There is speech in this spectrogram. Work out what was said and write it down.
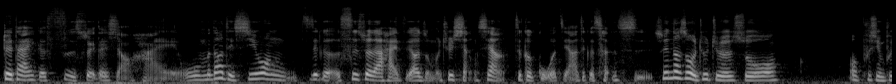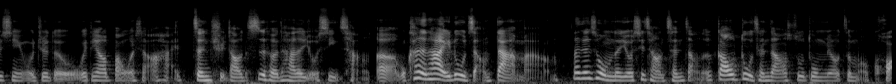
对待一个四岁的小孩，我们到底希望这个四岁的孩子要怎么去想象这个国家、这个城市？所以那时候我就觉得说，哦，不行不行，我觉得我一定要帮我小孩争取到适合他的游戏场。呃，我看着他一路长大嘛，那就是我们的游戏场成长的高度、成长的速度没有这么快，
